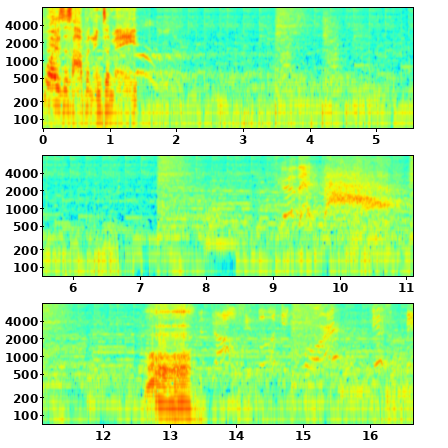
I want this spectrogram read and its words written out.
Why is this happening to me? Give it back! The doll she's looking for is me!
